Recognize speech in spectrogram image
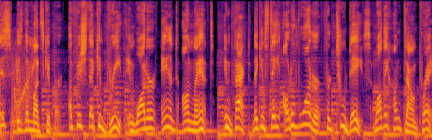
This is the mudskipper, a fish that can breathe in water and on land. In fact, they can stay out of water for two days while they hunt down prey.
